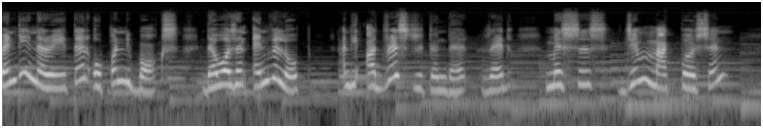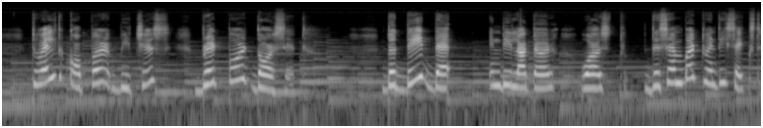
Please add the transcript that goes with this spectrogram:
When the narrator opened the box, there was an envelope and the address written there read Mrs. Jim MacPherson, 12th Copper Beeches, Bridport, Dorset. The date there in the letter was December 26,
